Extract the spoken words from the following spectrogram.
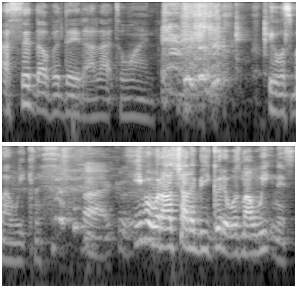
I said the other day that I like to whine. It was my weakness. Alright, cool. Even when I was trying to be good, it was my weakness.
